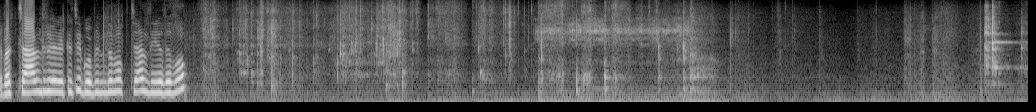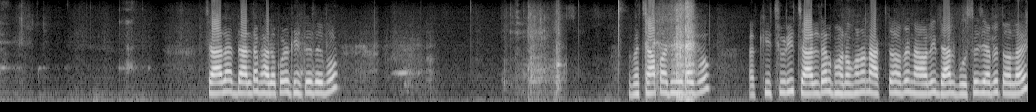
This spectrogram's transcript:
এবার চাল ধুয়ে রেখেছি, গোবিন্দভোগ চাল দিয়ে দেবো। চাল আর ডালটা ভালো করে ঘেঁটে দেবো। এবার চাপা দিয়ে দেবো। আর খিচুড়ি, চাল, ডাল ঘন ঘন নাড়তে হবে, না হলে ডাল বসে যাবে তলায়।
